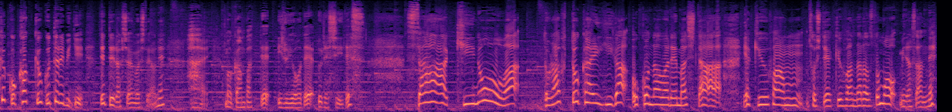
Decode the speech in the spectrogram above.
結構各局テレビに出ていらっしゃいましたよね。はい、まあ、頑張っているようで嬉しいです。さあ昨日はドラフト会議が行われました。野球ファンそして野球ファンならずとも皆さんね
